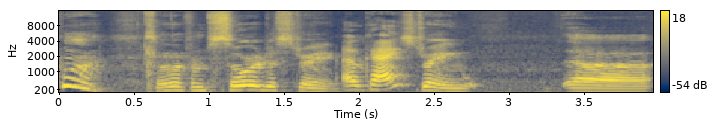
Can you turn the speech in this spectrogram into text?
So we went from sword to string. Okay. String. Uh,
